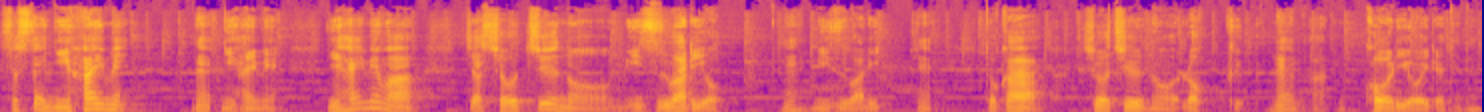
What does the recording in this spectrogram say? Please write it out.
そして2杯目。ね2杯目。2杯目はじゃあ焼酎の水割りを。ね水割り。ね。とか焼酎のロック。ね。氷を入れてね。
